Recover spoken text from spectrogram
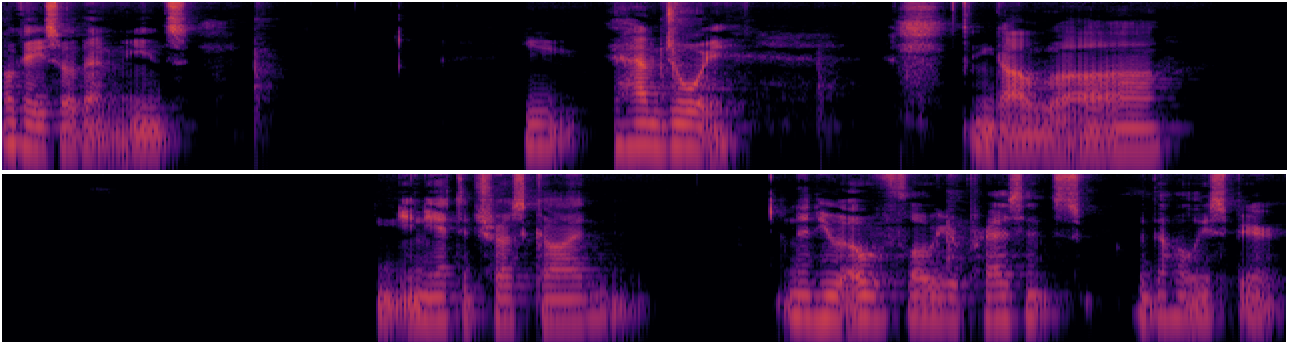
Okay, so that means you have joy. And God will uh, and you have to trust God. And then He will overflow your presence with the Holy Spirit.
